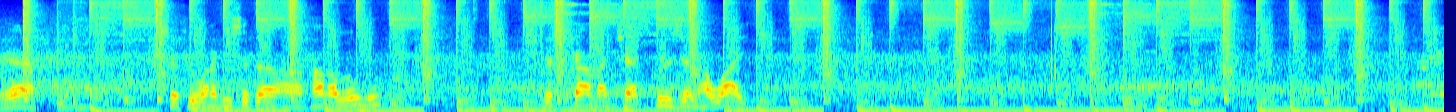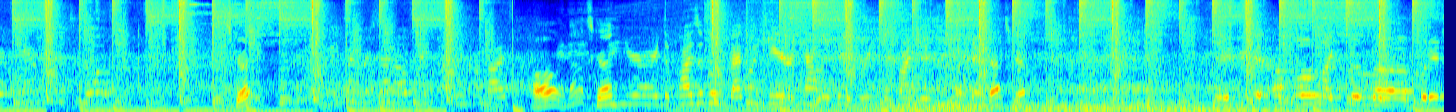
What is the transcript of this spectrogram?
yeah. So if you want to visit uh, Honolulu, just come and check Hawaii. Few minutes ago. It's good? Come by. Oh, that's good. And your deposit goes back onto your account within three to five business days. Okay, that's good. Hey, if you could upload like some uh, footage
